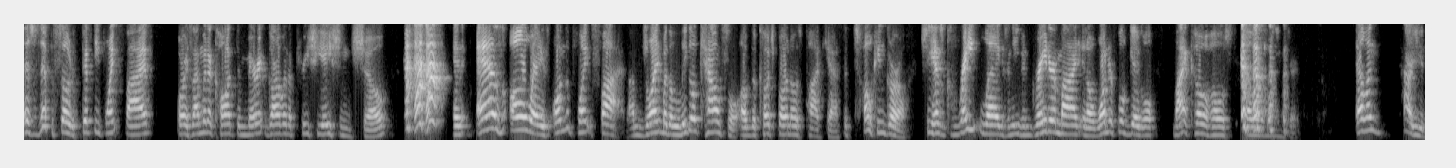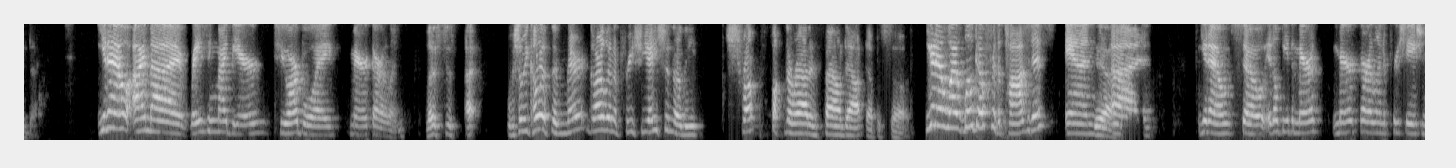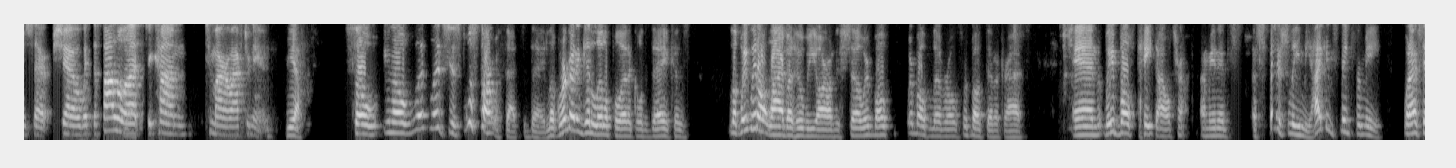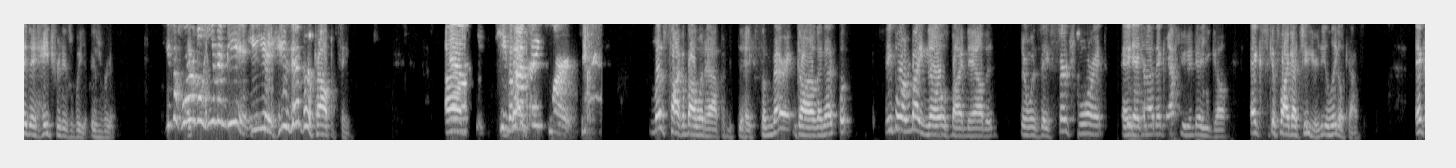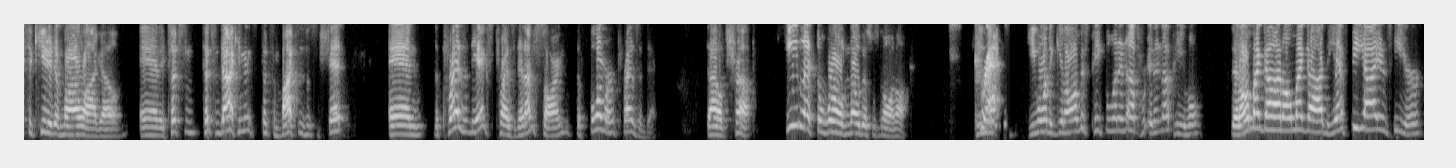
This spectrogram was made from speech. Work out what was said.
This is episode 50.5, or as I'm going to call it, the Merrick Garland Appreciation Show. and as always, on the point five, I'm joined by the legal counsel of the Coach Bo Knows podcast, the token girl. She has great legs and even greater mind and a wonderful giggle. My co-host, Ellen Winter. Ellen, how are you today? You know, I'm uh, raising my beer to our boy Merrick Garland. Let's just shall we call this the Merrick Garland appreciation or the Trump fucked around and found out episode? You know what? We'll go for the positive, and yeah. uh, you know, so it'll be the Merrick Merrick Garland appreciation show show with the follow up to come tomorrow afternoon. Yeah. So you know, let, let's just let's start with that today. Look, we're going to get a little political today because look, we, we don't lie about who we are on the show. We're both we're both liberals. We're both Democrats and we both hate Donald Trump. I mean, it's especially me. I can speak for me when I say the hatred is real. Is real. He's a horrible like, human being. He he's Emperor Palpatine. Um, he's not very smart. let's talk about what happened today. So Merrick Garland, people, everybody knows by now that there was a search warrant and got executed. Yep. There you go. Ex, guess why I got you here, the legal counsel. Executed at Mar-a-Lago and they took some took some documents, took some boxes of some shit, and the president, the ex-president, I'm sorry, the former president, Donald Trump, he let the world know this was going on. Correct. He wanted, he wanted to get all of his people in an up in an upheaval. That oh my god, oh my god, the FBI is here,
